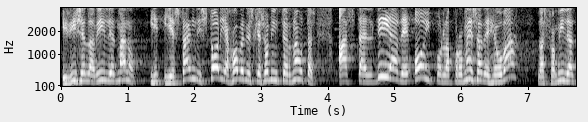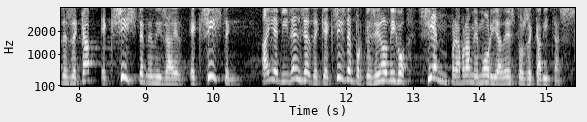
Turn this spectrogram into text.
Y dice la Biblia, hermano, y, está en la historia, jóvenes que son internautas, hasta el día de hoy, por la promesa de Jehová, las familias de Recap existen en Israel, existen. Hay evidencias de que existen porque el Señor dijo, siempre habrá memoria de estos recabitas.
